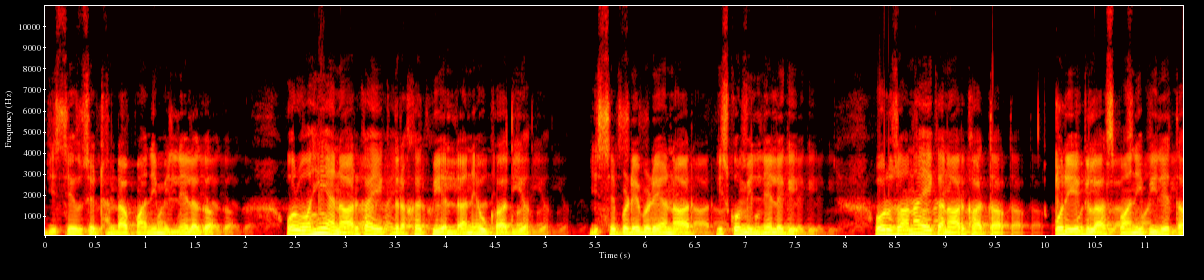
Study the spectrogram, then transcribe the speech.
जिससे उसे ठंडा पानी मिलने लगा। और वहीं अनार का एक दरख्त भी अल्लाह ने उगा दिया, जिससे बड़े बड़े अनार इसको मिलने लगे। और रोज़ाना एक अनार खाता और एक गिलास पानी पी लेता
